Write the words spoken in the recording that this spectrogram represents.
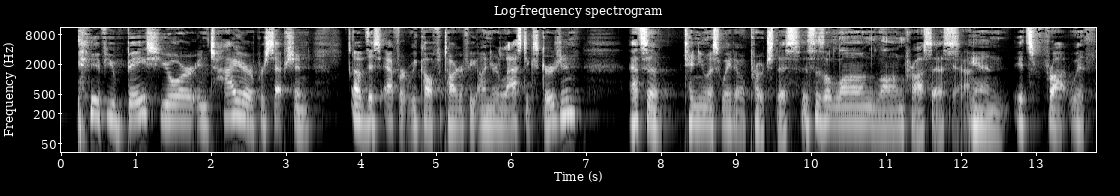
if you base your entire perception of this effort we call photography on your last excursion, that's a tenuous way to approach this. This is a long, long process Yeah. and it's fraught with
